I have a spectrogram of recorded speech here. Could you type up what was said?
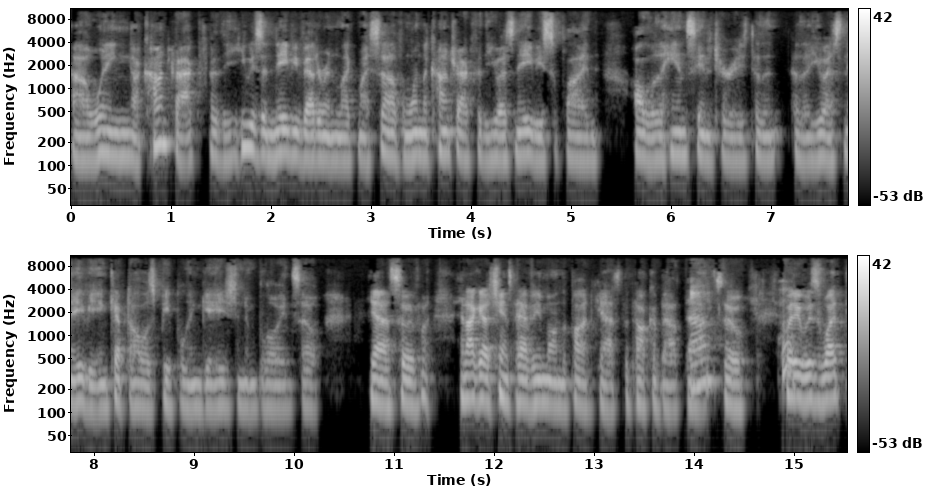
uh, winning a contract for the. He was a Navy veteran like myself, and won the contract for the U.S. Navy. Supplied all of the hand sanitaries to the to the U.S. Navy, and kept all his people engaged and employed. So. Yeah, so if, and I got a chance to have him on the podcast to talk about that. So, but it was what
